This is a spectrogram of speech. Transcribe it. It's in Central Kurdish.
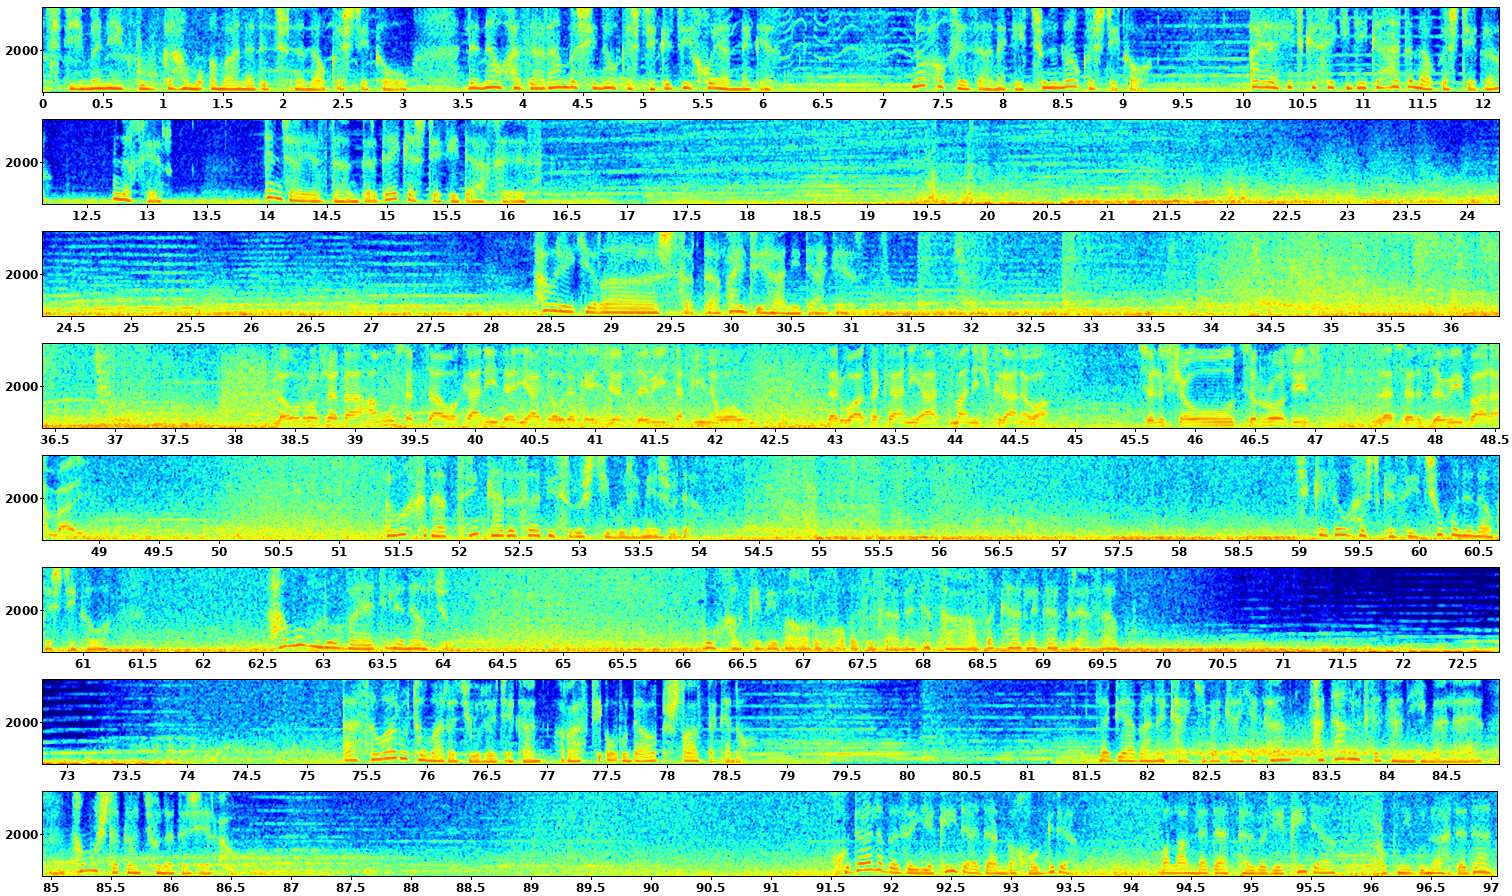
چ دیمەنێک بوو کە هەموو ئەمانە دەچونە ناو کەشتێکەوە و لە ناو هەزاران بەشی ناو کەشتێکە جێی خۆیان نەگرت نوح و خێزانەکەی چونە ناو کەشتێکەوە ئایا هیچ کەسێکی دیکە هاتە ناو کەشتێکە نەخێر ئنجا یەزدان دەرگای کەشتێکەی داخست هەورێکی ڕەش سەرتاپای جیهانی داگرت. لەو ڕۆژەدا هەموو سەرچاوەکانی دەریا گەورەکەی ژێرزەوی تەقینەوە و دەروازەکانی ئاسمانیش کرانەوە. چل شەو و چل ڕۆژیش لەسەر زەوی باران باری. ئەوە خراپترین کارەساتی سروشتی بوو لە مێژوودا. جگە لەو هەشت کەسەی چووبوونە ناو کەشتێکەوە، هەموو مرۆڤایەتی لەناوچوو. بۆ خەڵکە بێ باوەڕ و خۆبەزلزانەکە تازە کار لە کار ترازابوو. ئاسەوار و تۆمارە جیۆلۆجیەکان ڕاستی ئەو ڕووداوە پشتڕاست دەکەنەوە. لە بیابانە کاکی بەکاکیەکان هەتا لووتکەکانی هیمالایە هەموو شتەکان چوونەتە ژێر ئاو. خودا لە بەزەیەکەی دادان بەخۆگرە بەڵام لە دادپەروەریەکەیدا حکمی گوناه دەدات.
